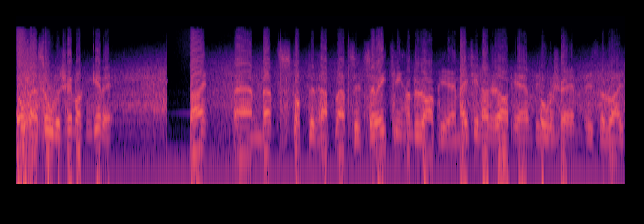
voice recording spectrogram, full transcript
Oh, that's all the trim I can give it. Right. And that stopped it up. That's it. So 1800 RPM. 1800 RPM, full trim. Is the right.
